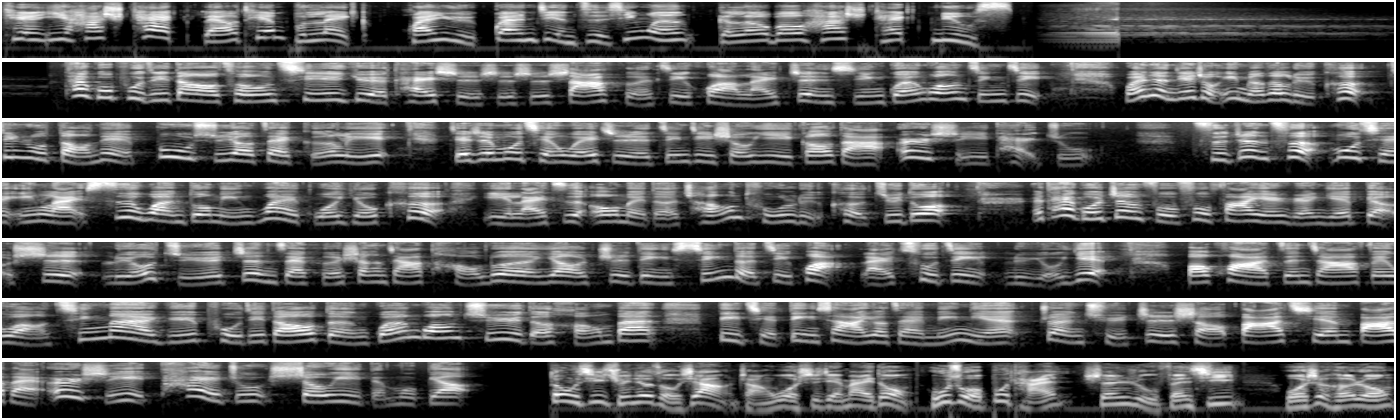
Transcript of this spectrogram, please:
天一 hashtag 聊天不累，寰宇关键字新闻 global hashtag news。泰国普吉岛从七月开始实施沙盒计划来振兴观光经济，完整接种疫苗的旅客进入岛内不需要再隔离。截至目前为止，经济收益高达二十亿泰铢。此政策目前迎来四万多名外国游客，以来自欧美的长途旅客居多。而泰国政府副发言人也表示，旅游局正在和商家讨论要制定新的计划来促进旅游业，包括增加飞往清迈与普吉岛等观光区域的航班，并且定下要在明年赚取至少八千八百二十亿泰铢收益的目标。洞悉全球走向，掌握世界脉动，无所不谈，深入分析。我是何荣。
